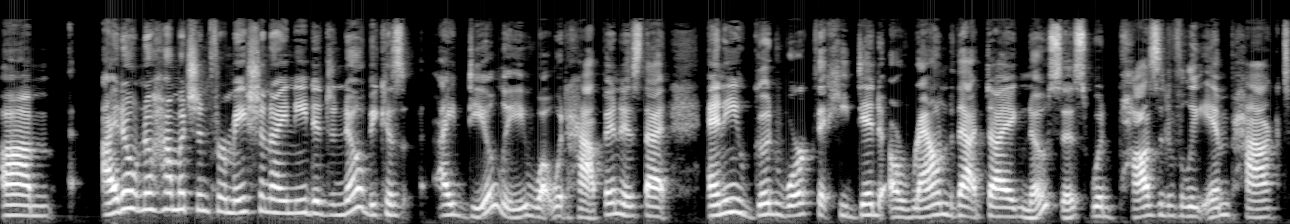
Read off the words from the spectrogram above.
um, I don't know how much information I needed to know because ideally, what would happen is that any good work that he did around that diagnosis would positively impact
